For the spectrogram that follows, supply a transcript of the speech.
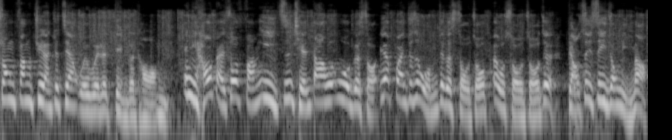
双方居然就这样微微的点个头。哎，你好歹说防疫之前大家会握个手，要不然就是我们这个手肘碰手肘，这个表示是一种礼貌。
